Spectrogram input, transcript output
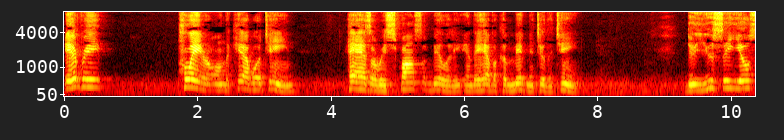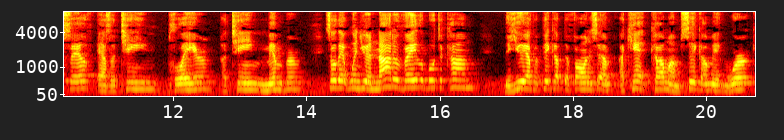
Every player on the cowboy team has a responsibility and they have a commitment to the team. Do you see yourself as a team player, a team member, so that when you're not available to come, do you ever pick up the phone and say, I can't come, I'm sick, I'm at work,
